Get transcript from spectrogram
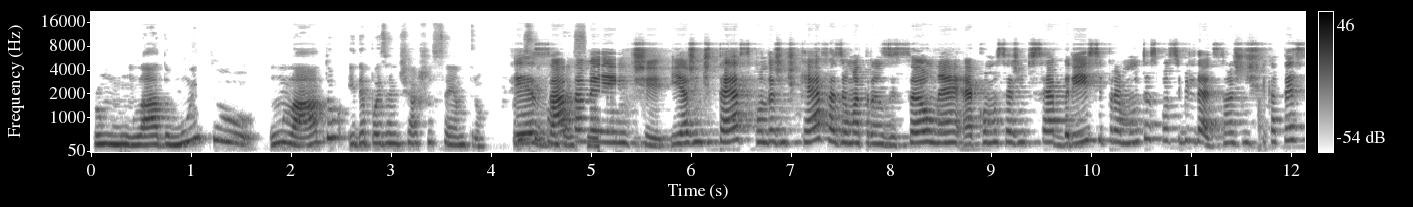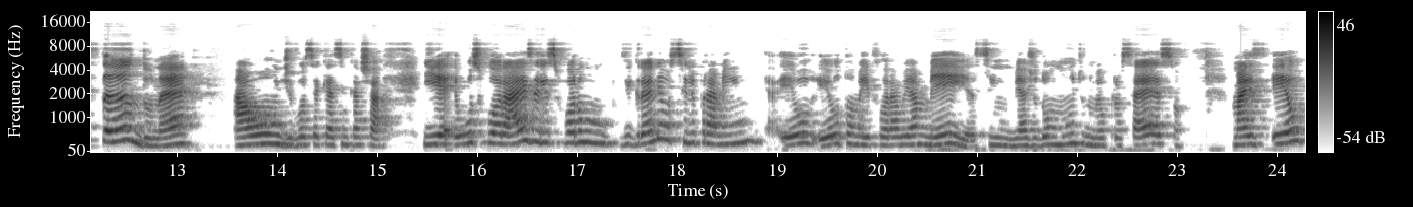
para um lado muito um lado e depois a gente acha o centro. Exatamente. E a gente testa, quando a gente quer fazer uma transição, né? É como se a gente se abrisse para muitas possibilidades. Então a gente fica testando, né? Aonde você quer se encaixar. E eh, os florais, eles foram de grande auxílio para mim. Eu, eu tomei floral e amei, assim, me ajudou muito no meu processo. Mas eu,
